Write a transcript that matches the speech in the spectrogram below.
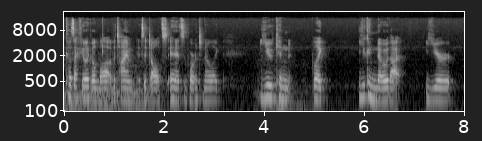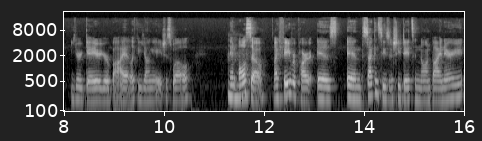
because i feel like a lot of the time it's adults and it's important to know like you can like you can know that you're you're gay or you're bi at like a young age as well. Mm-hmm. and also my favorite part is in the second season she dates a non-binary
